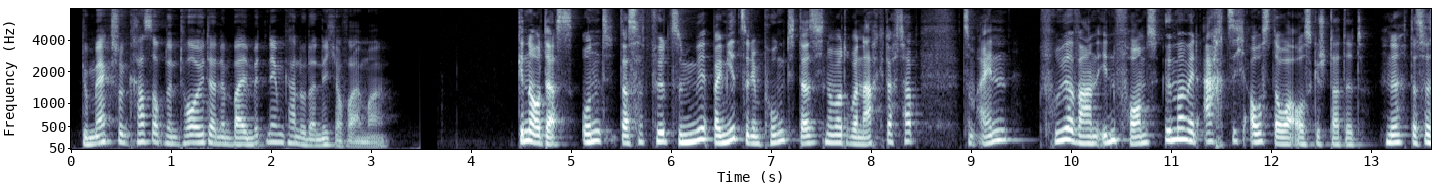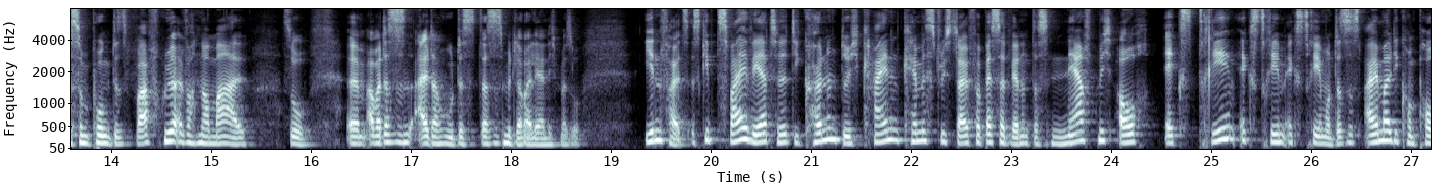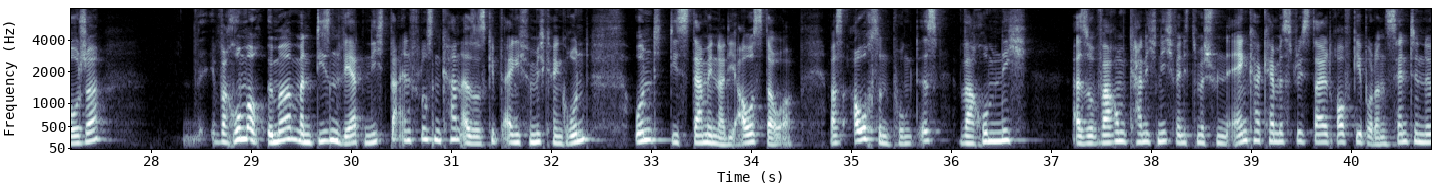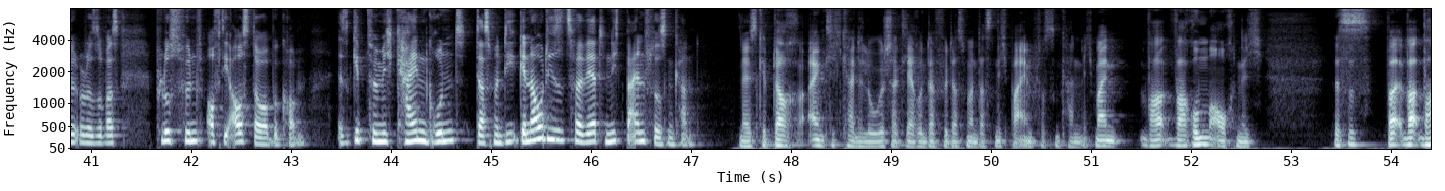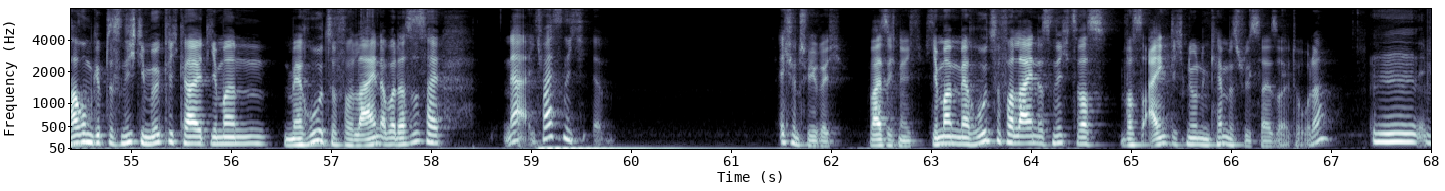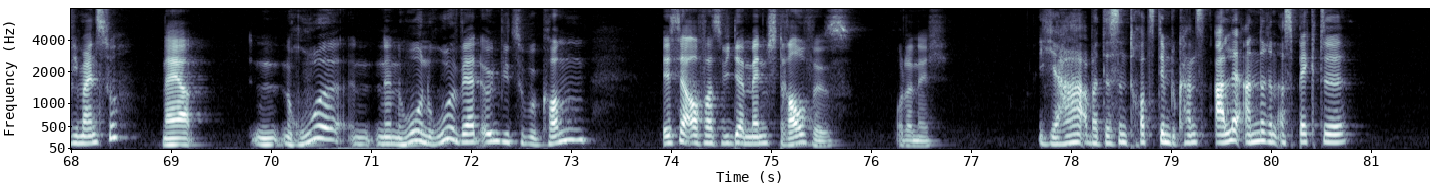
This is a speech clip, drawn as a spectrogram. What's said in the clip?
du merkst schon krass, ob ein Torhüter einen Ball mitnehmen kann oder nicht auf einmal. Genau das. Und das führt mir, bei mir zu dem Punkt, dass ich nochmal drüber nachgedacht habe. Zum einen, früher waren Informs immer mit 80 Ausdauer ausgestattet. Ne? Das war so ein Punkt. Das war früher einfach normal. So. Ähm, aber das ist ein alter Hut. Das, das ist mittlerweile ja nicht mehr so. Jedenfalls, es gibt zwei Werte, die können durch keinen Chemistry-Style verbessert werden. Und das nervt mich auch extrem, extrem, extrem. Und das ist einmal die Composure warum auch immer man diesen Wert nicht beeinflussen kann. Also es gibt eigentlich für mich keinen Grund. Und die Stamina, die Ausdauer. Was auch so ein Punkt ist, warum nicht? Also warum kann ich nicht, wenn ich zum Beispiel einen Anchor Chemistry Style draufgebe oder einen Sentinel oder sowas, plus 5 auf die Ausdauer bekommen? Es gibt für mich keinen Grund, dass man die, genau diese zwei Werte nicht beeinflussen kann. Ne, es gibt auch eigentlich keine logische Erklärung dafür, dass man das nicht beeinflussen kann. Ich meine, wa warum auch nicht? Das ist, wa warum gibt es nicht die Möglichkeit, jemandem mehr Ruhe zu verleihen? Aber das ist halt, na, ich weiß nicht. Äh, ich finde schwierig. Weiß ich nicht. Jemandem mehr Ruhe zu verleihen ist nichts, was, was eigentlich nur ein Chemistry sein sollte, oder? Hm, wie meinst du? Naja, Ruhe, einen hohen Ruhewert irgendwie zu bekommen, ist ja auch was, wie der Mensch drauf ist, oder nicht? Ja, aber das sind trotzdem, du kannst alle anderen Aspekte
